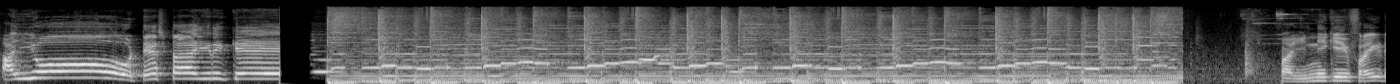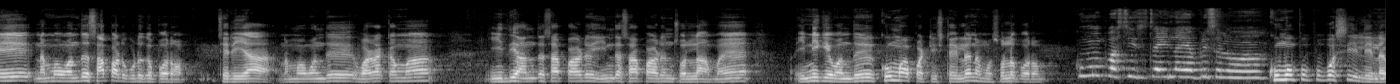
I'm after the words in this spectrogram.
ஐயோ டேஸ்டா இருக்கே. இப்போ இன்னைக்கு ஃப்ரைடே நம்ம வந்து சாப்பாடு கொடுக்க போகிறோம் சரியா? நம்ம வந்து வழக்கமாக இது அந்த சாப்பாடு இந்த சாப்பாடுன்னு சொல்லாமல் இன்னைக்கு வந்து கூமாப்பட்டி ஸ்டைலில் நம்ம சொல்ல போகிறோம் கும்மு பசி ஸ்டைலில் எப்படி சொல்லுவோம்? கூமப்பு பசி இல்லை இல்லை.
